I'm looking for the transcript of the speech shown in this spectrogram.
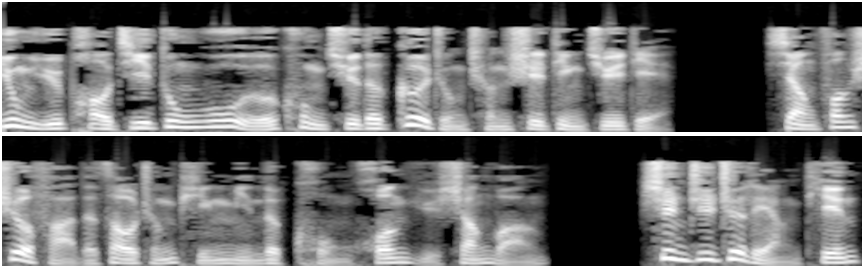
用于炮击东乌俄控区的各种城市定居点。想方设法的造成平民的恐慌与伤亡，甚至这两天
